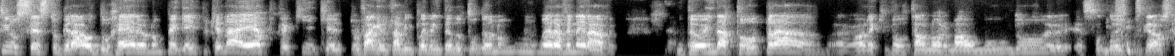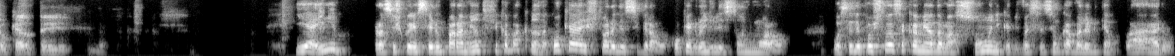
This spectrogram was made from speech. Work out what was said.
e o sexto grau do Hera eu não peguei, porque na época que, que o Wagner estava implementando tudo, eu não, não era venerável. Então eu ainda estou para a hora que voltar ao normal o mundo, são dois graus que eu quero ter. E aí, para vocês conhecerem o paramento, fica bacana. Qual é a história desse grau? Qual é a grande lição de moral? Você, depois de toda essa caminhada maçônica, de você ser um cavaleiro templário,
